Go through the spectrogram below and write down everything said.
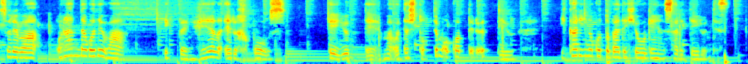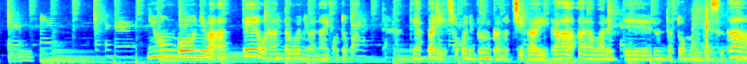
それはオランダ語では Ik ben heel erg boos って言って、まあ、私とっても怒ってるっていう怒りの言葉で表現されているんです。日本語にはあってオランダ語にはない言葉でやっぱりそこに文化の違いが現れてるんだと思うんですが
